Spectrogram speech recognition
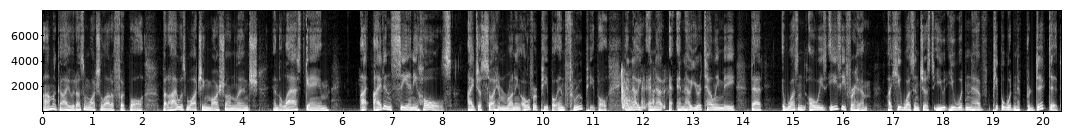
I'm a guy who doesn't watch a lot of football, but I was watching Marshawn Lynch in the last game, I, I didn't see any holes. I just saw him running over people and through people. And now and now and now you're telling me that it wasn't always easy for him. Like he wasn't just you you wouldn't have people wouldn't have predicted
